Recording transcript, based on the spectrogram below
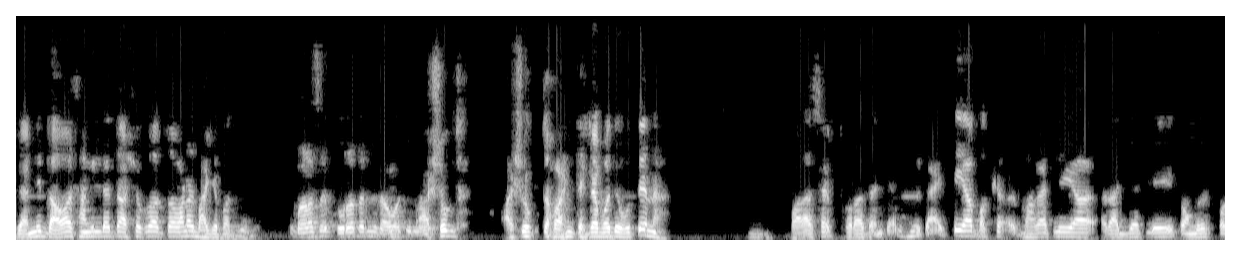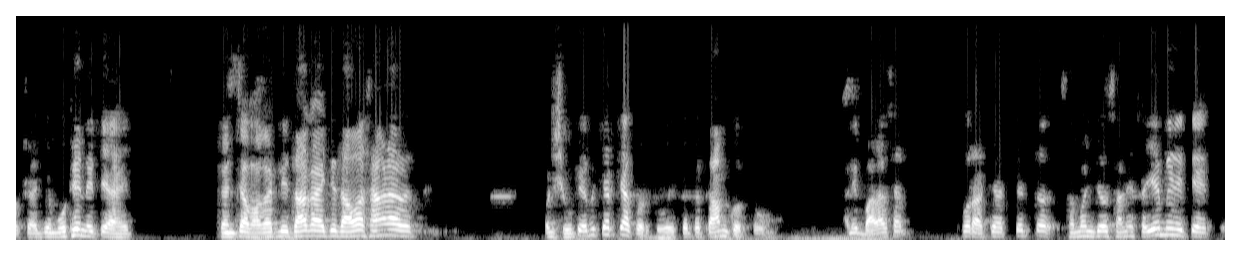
ज्यांनी दावा सांगितला तर अशोकराव चव्हाणच भाजपात गेले. बाळासाहेब थोरातांनी दावा केला. अशोक अशोक चव्हाण त्याच्यामध्ये होते ना. बाळासाहेब थोरातांच्या भूमिका आहेत ते या पक्ष भागातले या राज्यातले काँग्रेस पक्षाचे मोठे नेते आहेत. त्यांच्या भागातली जागा आहे ते दावा सांगणारच. पण शेवटी आम्ही चर्चा करतो एकत्र काम करतो. आणि बाळासाहेब थोरात अत्यंत समंजस आणि संयमी नेते आहेत.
